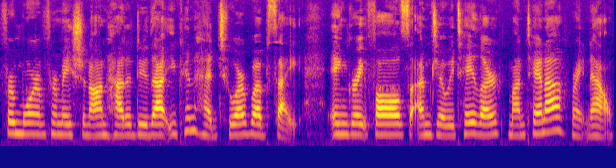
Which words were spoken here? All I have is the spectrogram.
For more information on how to do that, you can head to our website. In Great Falls, I'm Joey Taylor, Montana, right now.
